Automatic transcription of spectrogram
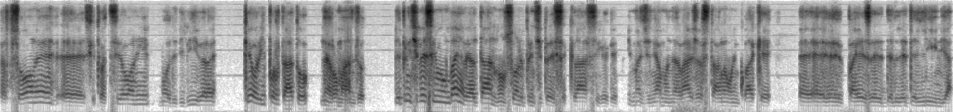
persone, eh, situazioni, modi di vivere che ho riportato nel romanzo. Le principesse di Mumbai in realtà non sono le principesse classiche che immaginiamo nel Rajasthan o in qualche eh, paese del, dell'India,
